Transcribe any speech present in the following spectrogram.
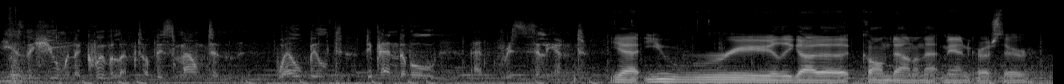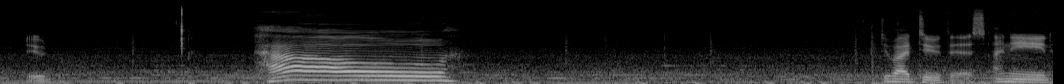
He is the human equivalent of this mountain. Well built, dependable, and resilient. Yeah, you really gotta calm down on that man crush there, dude. How do I do this? I need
